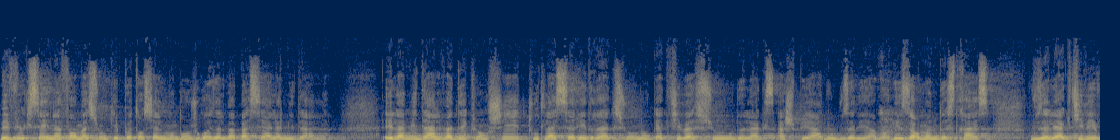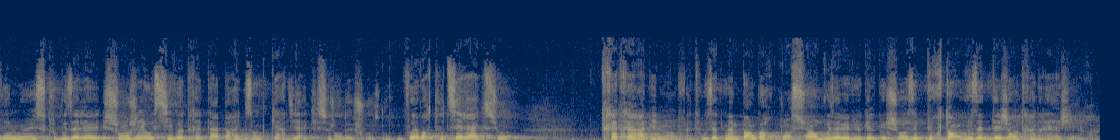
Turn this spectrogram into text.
Mais vu que c'est une information qui est potentiellement dangereuse, elle va passer à l'amygdale. Et l'amygdale va déclencher toute la série de réactions, donc activation de l'axe HPA, donc vous allez avoir des hormones de stress, vous allez activer vos muscles, vous allez changer aussi votre état, par exemple, cardiaque, ce genre de choses. Donc vous pouvez avoir toutes ces réactions très très rapidement en fait. Vous n'êtes même pas encore conscient que vous avez vu quelque chose et pourtant vous êtes déjà en train de réagir.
